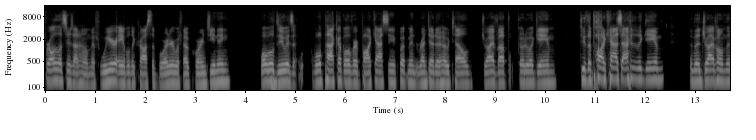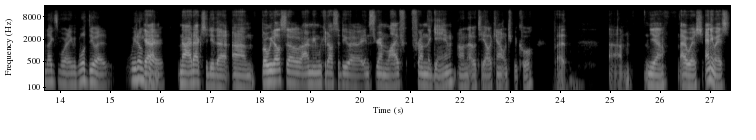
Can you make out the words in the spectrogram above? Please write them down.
for all the listeners at home if we're able to cross the border without quarantining what we'll do is we'll pack up over podcasting equipment rent out a hotel drive up go to a game do the podcast after the game and then drive home the next morning we'll do it we don't Yeah. care No, I'd actually do that. Um, but we'd also, I mean, we could also do a Instagram live from the game on the OTL account, which would be cool. But um, yeah, I wish. Anyways,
